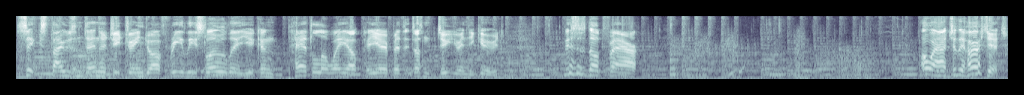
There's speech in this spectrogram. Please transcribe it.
6,000 energy drained off really slowly. You can pedal away up here, but it doesn't do you any good. This is not fair. Oh, I actually hurt it!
